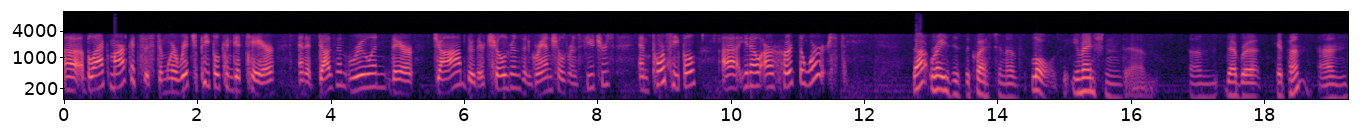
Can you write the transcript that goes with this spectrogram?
uh, a black market system where rich people can get care and it doesn't ruin their jobs or their children's and grandchildren's futures and poor people, uh, you know, are hurt the worst. That raises the question of laws. You mentioned, um, um, Deborah, HIPAA, and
